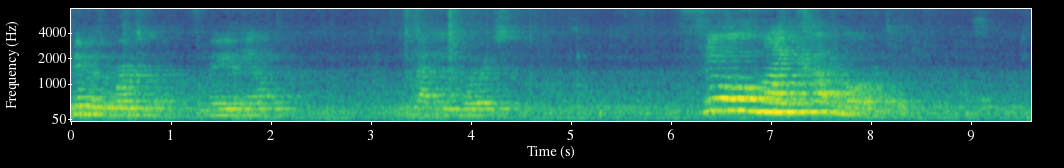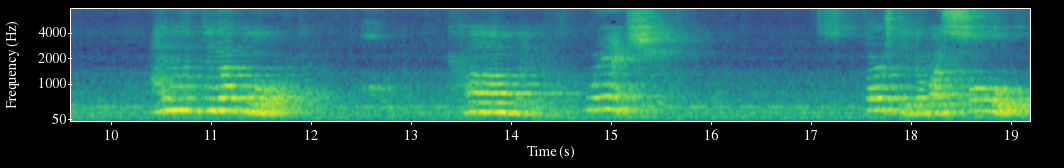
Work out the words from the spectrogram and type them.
Remember the words familiar to Hill? Think about these words. Fill my cup, Lord. I lift it up, Lord. Come and quench. It's thirsty of my soul.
